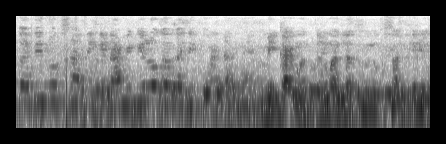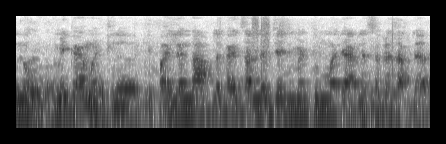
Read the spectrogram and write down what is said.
कधी नुकसान नाही केलं. आम्ही गेलो का कधी कोर्टात मी काय म्हणतोय? म्हणलं तुम्ही नुकसान केलं. नको. मी काय म्हटलं की पहिल्यांदा आपलं काय चाललं जजमेंट रूममध्ये आलं सगळं झालं.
